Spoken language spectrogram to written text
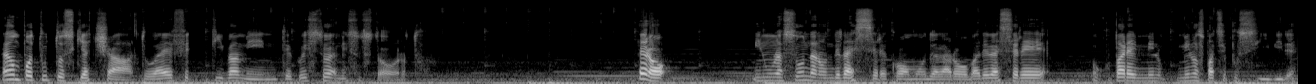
È un po' tutto schiacciato, eh, effettivamente, questo è messo storto. Però in una sonda non deve essere comoda la roba, deve essere occupare meno, meno spazio possibile.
